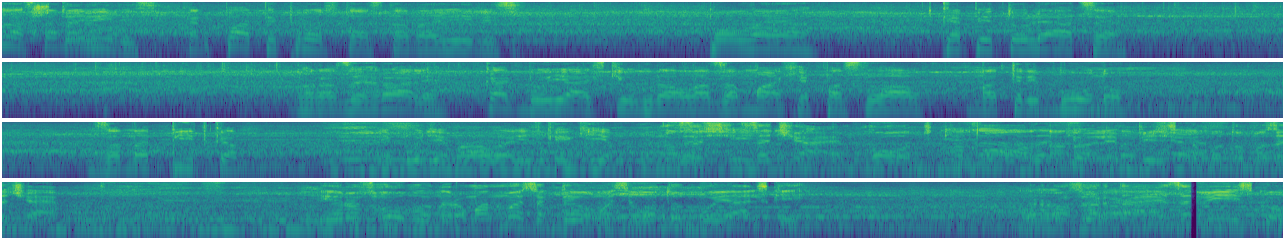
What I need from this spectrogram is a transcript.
Ну, Остановились. Карпаты просто остановились. Полная капитуляция. Но разыграли. Как Буяльский убрал на замахе, послал на трибуну за напитком. Не будем говорить, каким Ну, за, защитником. за чаєм. Холодно, Ну, да, холодно за на теплим Олімпійському, чаєм. тому за чаєм. І розгублений Роман Мисок, дивимося. Отут Бояльський. Вот Розвертає за військо.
